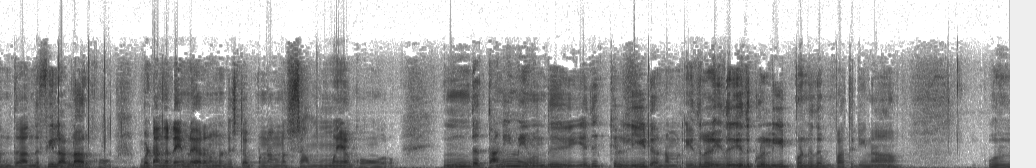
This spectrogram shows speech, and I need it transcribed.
அந்த அந்த ஃபீல் நல்லாயிருக்கும். பட் அந்த டைமில் யாரும் நம்மளை டிஸ்டர்ப் பண்ணாங்கன்னா செம்மையாக கோவம் வரும். இந்த தனிமை வந்து எதுக்கு லீடர் நம்ம எதில் எது எதுக்குள்ளே லீட் பண்ணுது அப்படின்னு பார்த்துட்டிங்கன்னா ஒரு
